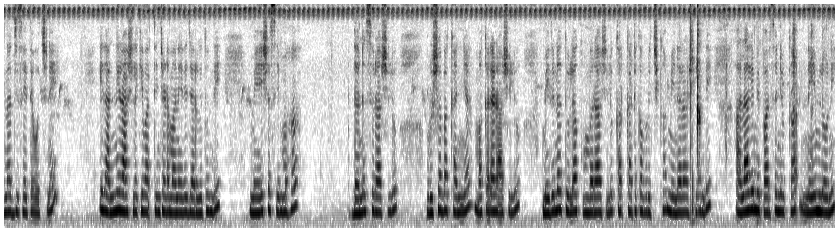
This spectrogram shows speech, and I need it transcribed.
ఎనర్జీస్ అయితే వచ్చినాయి. ఇది అన్ని రాశులకి వర్తించడం అనేది జరుగుతుంది. మేష సింహ ధనుస్సు రాశులు వృషభ కన్య మకర రాశులు మిథున తుల కుంభరాశులు కర్కాటక వృచ్చిక మీనరాశులు అండి. అలాగే మీ పర్సన్ యొక్క నేమ్లోని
